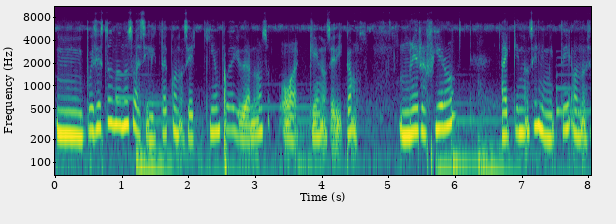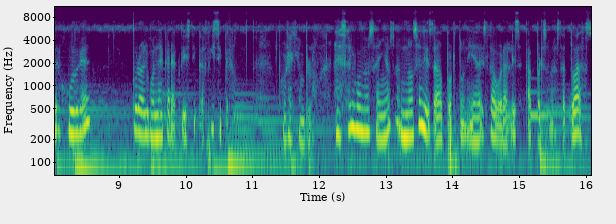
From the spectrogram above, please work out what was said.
Mm, pues esto no nos facilita conocer quién puede ayudarnos o a qué nos dedicamos. Me refiero a que no se limite o no se juzgue por alguna característica física. Por ejemplo, hace algunos años no se les daba oportunidades laborales a personas tatuadas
